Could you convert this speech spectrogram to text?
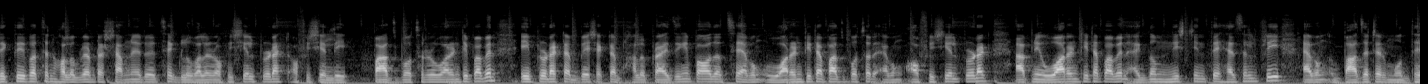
দেখতেই পাচ্ছেন হলোগ্রামটার সামনে রয়েছে গ্লোবালের অফিসিয়াল প্রোডাক্ট অফিসিয়ালি পাঁচ বছরের ওয়ারেন্টি পাবেন। এই প্রোডাক্টটা বেশ একটা ভালো প্রাইজিংয়ে পাওয়া যাচ্ছে এবং ওয়ারেন্টিটা পাঁচ বছর এবং অফিসিয়াল প্রোডাক্ট আপনি ওয়ারেন্টিটা পাবেন একদম নিশ্চিন্তে হ্যাসেল ফ্রি এবং বাজেটের মধ্যে,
